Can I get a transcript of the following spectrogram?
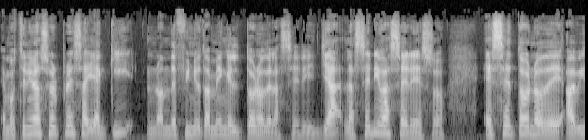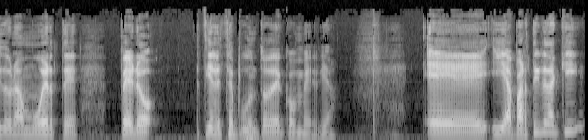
hemos tenido la sorpresa y aquí no han definido también el tono de la serie. Ya la serie va a ser eso, ese tono de ha habido una muerte, pero tiene este punto de comedia. Eh, y a partir de aquí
